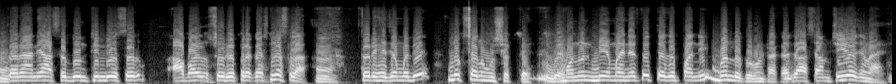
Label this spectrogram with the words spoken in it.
तर आणि असं दोन तीन दिवस जर आभाळ सूर्यप्रकाश नसला. तर ह्याच्यामध्ये नुकसान होऊ शकते. म्हणून मे महिन्यातच त्याचं पाणी बंद करून टाकायचं असं आमची योजना आहे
